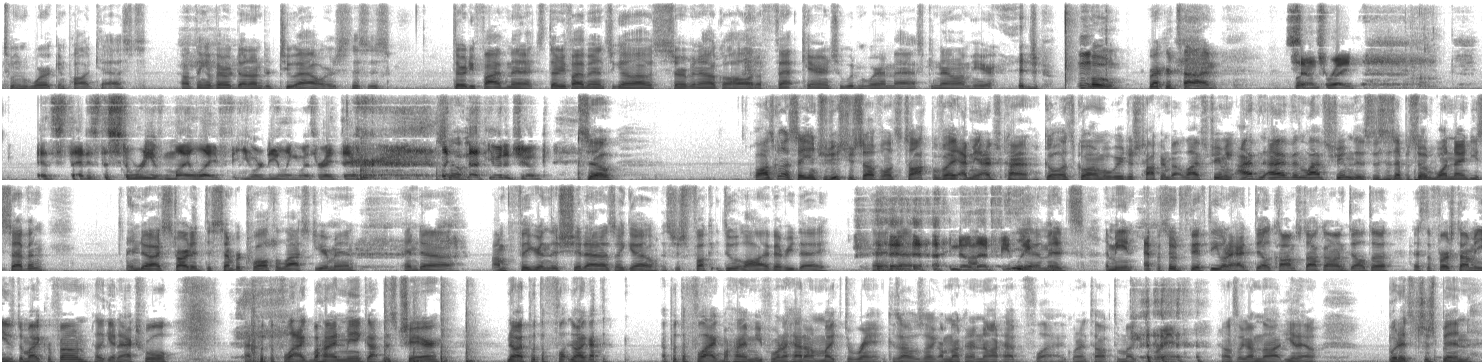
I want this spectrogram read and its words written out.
between work and podcasts. I don't think I've ever done under two hours. This is 35 minutes. 35 minutes ago, I was serving alcohol at a fat Karen who wouldn't wear a mask, and now I'm here. Boom. Record time. Sounds right. It's, that is the story of my life that you are dealing with right there. like, So- not even a joke. So, well, I was gonna say introduce yourself and let's talk, but I mean, I just kind of go. Let's go on what we were just talking about live streaming. I haven't, I haven't live streamed this. This is episode one ninety seven, and uh, I started December twelfth of last year, man. And uh, I'm figuring this shit out as I go. It's just fuck it, do it live every day. And uh, I know that feeling. yeah, I mean, it's. I mean, episode fifty when I had Dale Comstock on Delta. That's the first time I used a microphone, like an actual. I put the flag behind me. Got this chair. No, I put the flag. No, I got the. I put the flag behind me for when I had on Mike Durant because I was like, I'm not gonna not have a flag when I talk to Mike Durant. and I was like, I'm not, you know. But it's just been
